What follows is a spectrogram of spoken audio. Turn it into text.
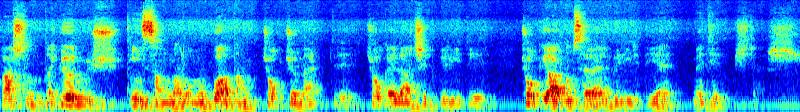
karşılığında görmüş. insanlar onu bu adam çok cömertti, çok el açık biriydi, çok yardımsever biriydi diye met etmişler.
